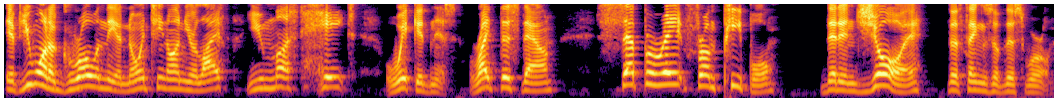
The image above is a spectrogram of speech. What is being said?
If you want to grow in the anointing on your life, you must hate wickedness. Write this down. Separate from people that enjoy the things of this world.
